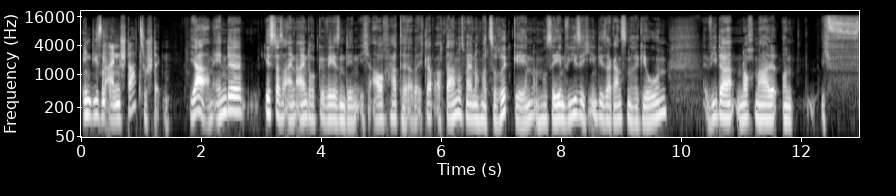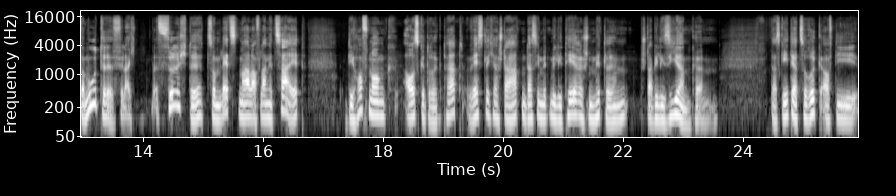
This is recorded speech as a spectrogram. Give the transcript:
in diesen einen Staat zu stecken. Ja, am Ende ist das ein Eindruck gewesen, den ich auch hatte. Aber ich glaube, auch da muss man ja nochmal zurückgehen und muss sehen, wie sich in dieser ganzen Region wieder nochmal, und ich vermute, vielleicht fürchte, zum letzten Mal auf lange Zeit, die Hoffnung ausgedrückt hat, westlicher Staaten, dass sie mit militärischen Mitteln stabilisieren können. Das geht ja zurück auf die,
